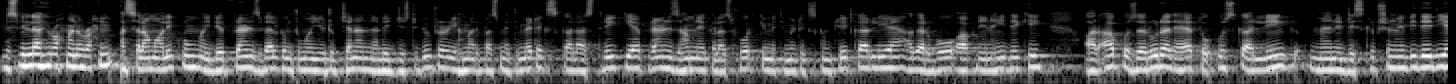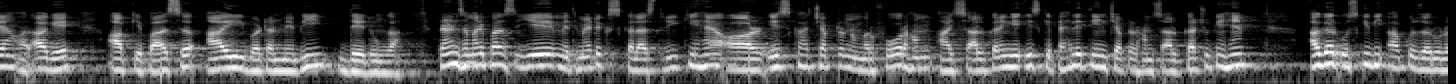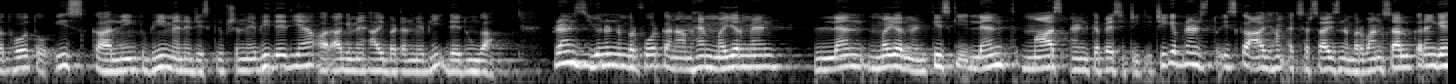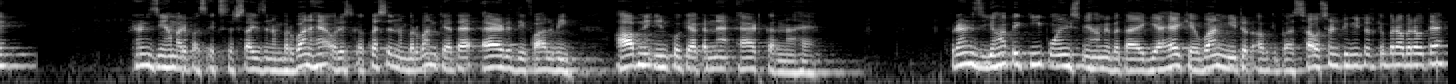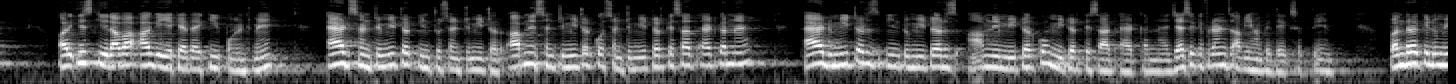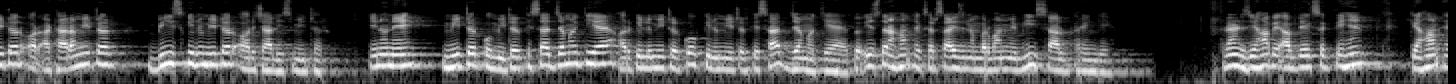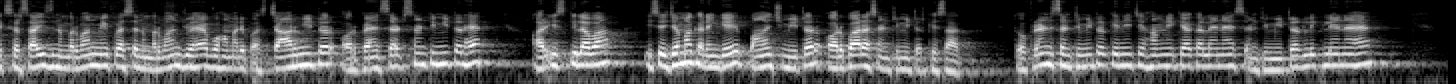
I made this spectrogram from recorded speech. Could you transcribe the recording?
बिसमीम अल्लाम my dear friends welcome to my YouTube channel knowledge distributor ये हमारे पास mathematics class three की है। फ्रेंड्स हमने क्लास फोर्थ की मैथमेटिक्स कंप्लीट कर लिया है। अगर वो आपने नहीं देखी और आपको ज़रूरत है तो उसका लिंक मैंने डिस्क्रिप्शन में भी दे दिया है और आगे आपके पास आई बटन में भी दे दूँगा। फ्रेंड्स हमारे पास ये मैथमेटिक्स क्लास थ्री की है और इसका चैप्टर नंबर फोर हम आज सॉल्व करेंगे। इसके पहले तीन चैप्टर हम सॉल्व कर चुके हैं। अगर उसकी भी आपको ज़रूरत हो तो इसका लिंक भी मैंने डिस्क्रिप्शन में भी दे दिया है और आगे मैं आई बटन में भी दे दूँगा। फ्रेंड्स, यूनिट नंबर फोर का नाम है मेज़रमेंट लेंथ मेज़रमेंट किसकी? लेंथ मास एंड कैपेसिटी की। ठीक है फ्रेंड्स तो इसका आज हम एक्सरसाइज नंबर वन सॉल्व करेंगे। फ्रेंड्स, ये हमारे पास एक्सरसाइज नंबर वन है और इसका क्वेश्चन नंबर वन कहता है ऐड द फॉलोइंग आपने इनको क्या करना है? ऐड करना है। फ्रेंड्स यहाँ पे की पॉइंट्स में हमें बताया गया है कि वन मीटर आपके पास सौ सेंटीमीटर के बराबर होता है और इसके अलावा आगे ये कहता है की पॉइंट में ऐड सेंटीमीटर इंटू सेंटीमीटर आपने सेंटीमीटर को सेंटीमीटर के साथ ऐड करना है। ऐड मीटर्स इंटू मीटर्स आपने मीटर को मीटर के साथ ऐड करना है। जैसे कि फ्रेंड्स आप यहाँ पे देख सकते हैं। पंद्रह किलोमीटर और अठारह मीटर, बीस किलोमीटर और चालीस मीटर। इन्होंने मीटर को मीटर के साथ जमा किया है और किलोमीटर को किलोमीटर के साथ जमा किया है। तो इस तरह हम एक्सरसाइज नंबर वन में भी सॉल्व करेंगे। फ्रेंड्स यहाँ पे आप देख सकते हैं कि हम एक्सरसाइज नंबर वन में क्वेश्चन नंबर वन जो है वो हमारे पास चार मीटर और पैंसठ सेंटीमीटर है और इसके अलावा इसे जमा करेंगे पाँच मीटर और बारह सेंटीमीटर के साथ। तो फ्रेंड सेंटीमीटर के नीचे हमने क्या कर लेना है? सेंटीमीटर लिख लेना है।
